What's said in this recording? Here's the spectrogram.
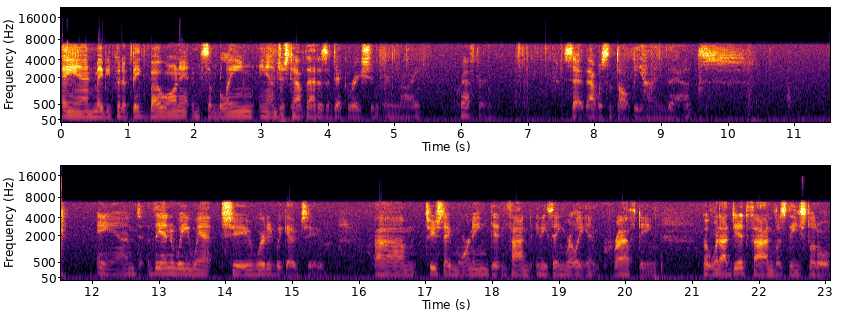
And maybe put a big bow on it and some bling and just have that as a decoration in my craft room. So that was the thought behind that. And then we went to, where did we go to? Um, Tuesday morning. Didn't find anything really in crafting. But what I did find was these little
